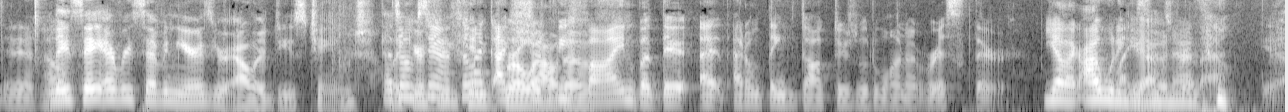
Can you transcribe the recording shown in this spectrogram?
They say every seven years your allergies change. That's like what I'm your- saying. I feel like I should be of- fine, but I, I don't think doctors would want to risk their Yeah, like I wouldn't give you an for Advil. that. Yeah.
